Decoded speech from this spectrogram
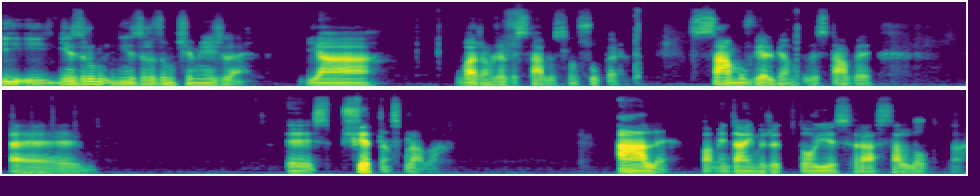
I, i nie, zró- nie zrozumcie mnie źle. Ja uważam, że wystawy są super. Sam uwielbiam te wystawy. Świetna sprawa. Ale pamiętajmy, że to jest rasa lotna.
